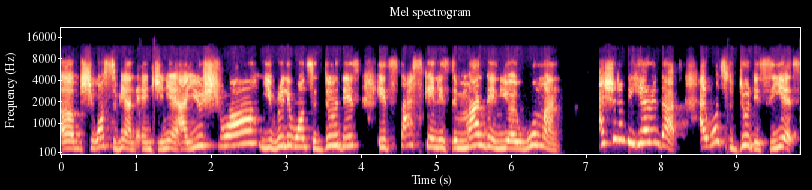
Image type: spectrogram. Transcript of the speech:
Um, she wants to be an engineer. Are you sure you really want to do this? It's asking, it's demanding. You're a woman. I shouldn't be hearing that. I want to do this. Yes.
